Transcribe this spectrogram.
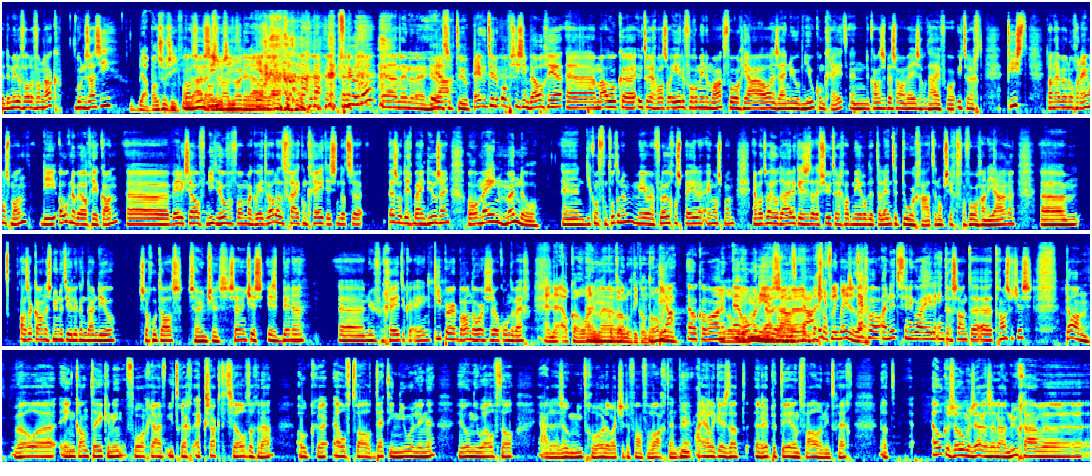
de middenvelder van NAC, Bounzazi. Ja, Banzuzi. Banzuzi. Banzuzi. Ja. wel. Viel het op? Ja, nee, nee, nee. Heel Ja. subtiel. Heeft natuurlijk opties in België. eh, maar ook eh, Utrecht was al eerder voor hem in de markt, vorig jaar al. En zijn nu opnieuw concreet. En de kans is best wel aanwezig dat hij voor Utrecht kiest. Dan hebben we nog een Engelsman die ook naar België kan. Eh, weet ik zelf niet heel veel van, maar ik weet wel dat het vrij concreet is. En dat ze best wel dicht bij een deal zijn. Romain Mundel. En die komt van Tottenham, meer een vleugelspeler, Engelsman. En wat wel heel duidelijk is, is dat FC Utrecht wat meer op de talententour gaat ten opzichte van voorgaande jaren. Ehm, als er kan is nu natuurlijk een done deal, zo goed als. Zeuntjes. Seuntjes is binnen. Eh, nu vergeet ik er één. Keeper, Brandenhorst is ook onderweg. En eh El Karouani eh, komt ook nog die kant op. Romani. Ja, El. En En Romani Ja, zijn eh, best wel flink bezig daar. echt wel. En dit vind ik wel hele interessante eh, transfertjes. Dan, Wel eh, één kanttekening. Vorig jaar heeft Utrecht exact hetzelfde gedaan. Ook eh 11, 12, 13 nieuwelingen. Heel nieuw elftal. Ja, dat is ook niet geworden wat je ervan verwacht. En Nee. eigenlijk is dat een repeterend verhaal in Utrecht. Dat elke zomer zeggen ze, nou nu gaan we,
